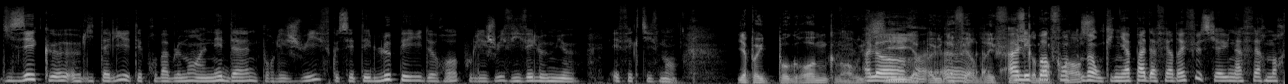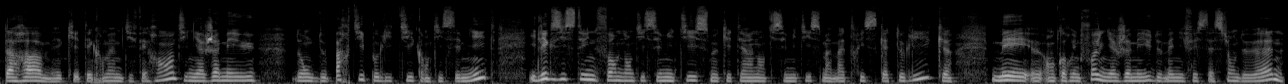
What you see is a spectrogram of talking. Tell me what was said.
disait que euh, l'Italie était probablement un Éden pour les juifs, que c'était le pays d'Europe où les juifs vivaient le mieux effectivement effectivement. Il n'y a pas eu de pogrom comme en Russie, il n'y a pas eu d'affaire euh, Dreyfus à comme en France. Donc il n'y a pas d'affaire Dreyfus, il y a eu une affaire Mortara, mais qui était quand même différente. Il n'y a jamais eu donc de parti politique antisémite. Il existait une forme d'antisémitisme qui était un antisémitisme à matrice catholique, mais euh, encore une fois, il n'y a jamais eu de manifestation de haine,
